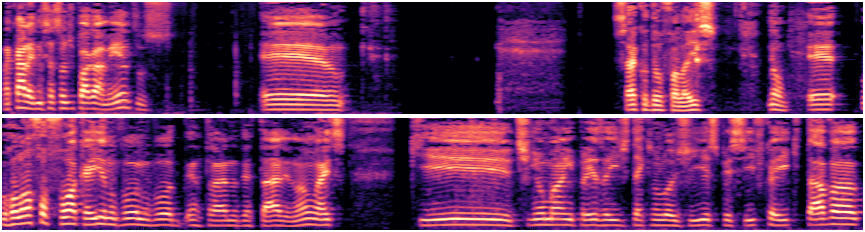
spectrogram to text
Mas, cara, a iniciação de pagamentos, é Será que eu devo falar isso? Não, é, rolou uma fofoca aí, eu não vou, não vou entrar no detalhe, não, mas que tinha uma empresa aí de tecnologia específica aí que estava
